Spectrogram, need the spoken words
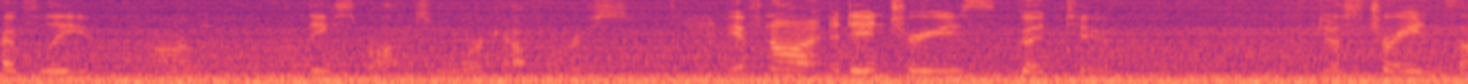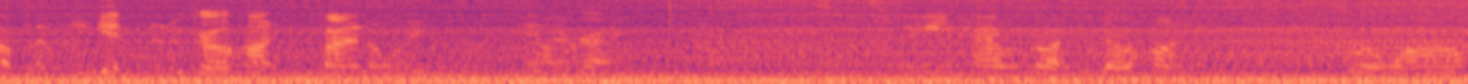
hopefully um, these spots will work out for us. If not, a den tree is good too. Just trading something and getting to go hunting finally in the right. Since we haven't gotten to go hunting for a while,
